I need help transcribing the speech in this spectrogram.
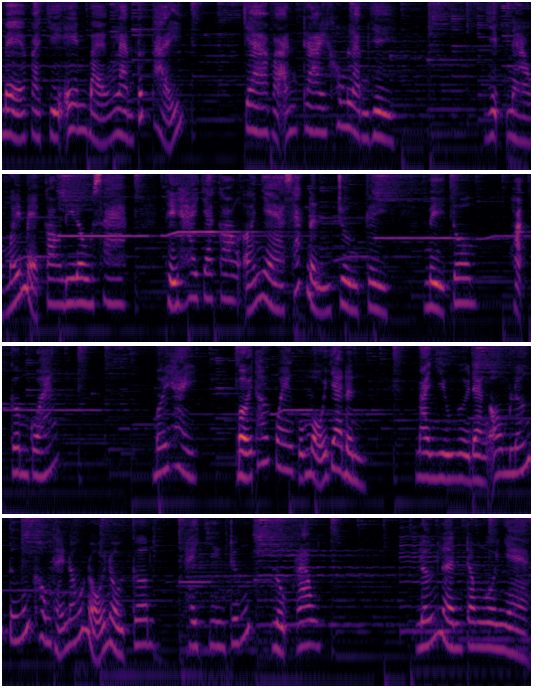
mẹ và chị em bạn làm tất thảy. Cha và anh trai không làm gì. Dịp nào mấy mẹ con đi đâu xa, thì hai cha con ở nhà xác định trường kỳ, mì tôm hoặc cơm quán. Mới hay, bởi thói quen của mỗi gia đình mà nhiều người đàn ông lớn tướng không thể nấu nổi nồi cơm hay chiên trứng, luộc rau. Lớn lên trong ngôi nhà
